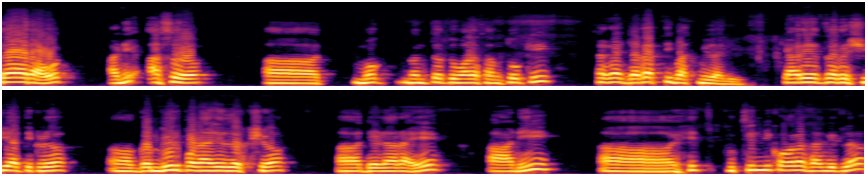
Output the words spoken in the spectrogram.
तयार आहोत. आणि असं मग नंतर तुम्हाला सांगतो की सगळ्या जगात ती बातमी झाली. की अरे याचा रशिया तिकडं गंभीरपणाने लक्ष देणार आहे. आणि हेच हे पुतीननी कोणाला सांगितलं?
